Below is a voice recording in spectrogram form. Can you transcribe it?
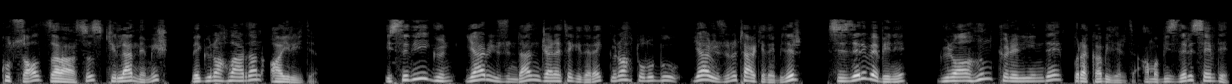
Kutsal, zararsız, kirlenmemiş ve günahlardan ayrıydı. İstediği gün yeryüzünden cennete giderek günah dolu bu yeryüzünü terk edebilir, sizleri ve beni günahın köleliğinde bırakabilirdi ama bizleri sevdi.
